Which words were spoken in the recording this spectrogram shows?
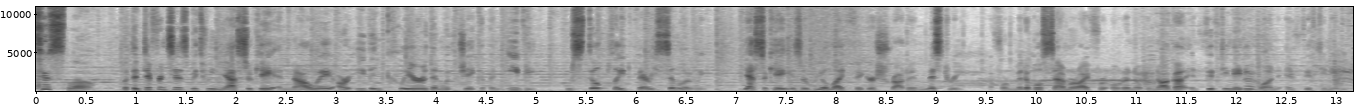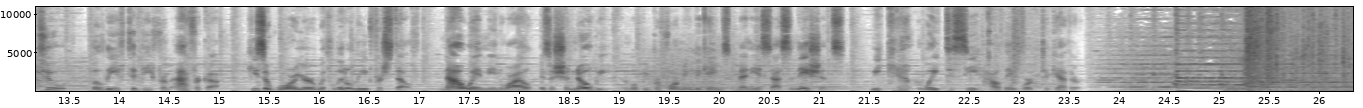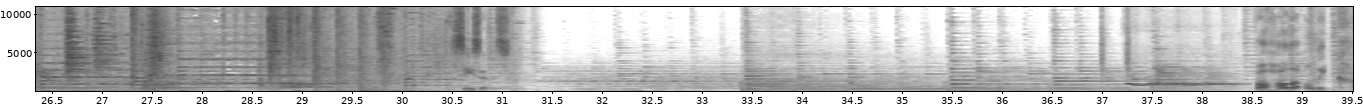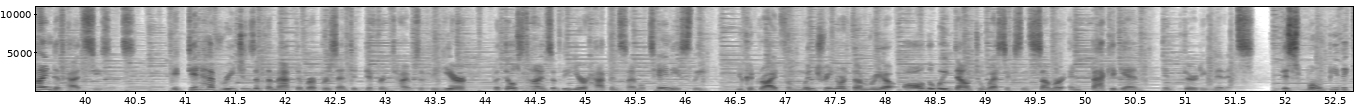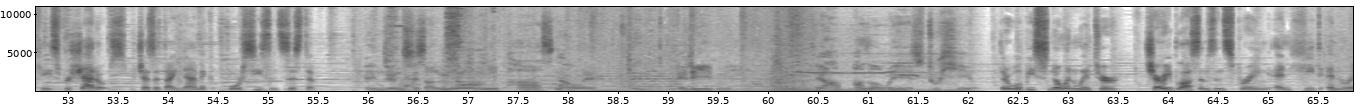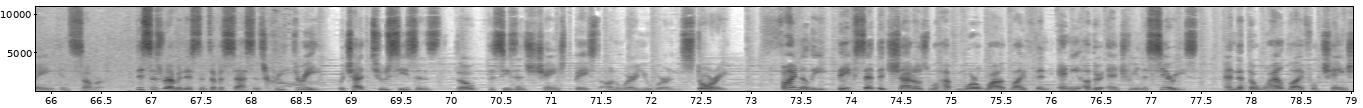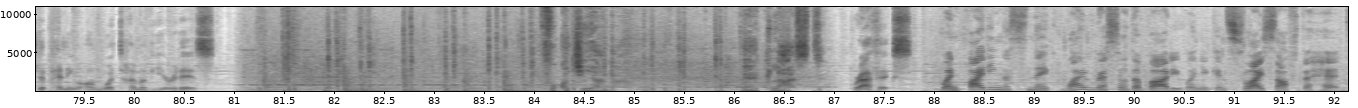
Too slow. But the differences between Yasuke and Naoe are even clearer than with Jacob and Evie, who still played very similarly. Yasuke is a real-life figure shrouded in mystery, a formidable samurai for Oda Nobunaga in 1581 and 1582, believed to be from Africa. He's a warrior with little need for stealth. Naoe, meanwhile, is a shinobi and will be performing the game's many assassinations. We can't wait to see how they work together. Seasons Valhalla only kind of had seasons. It did have regions of the map that represented different times of the year, but those times of the year happened simultaneously. You could ride from wintry Northumbria all the way down to Wessex in summer and back again in 30 minutes. This won't be the case for Shadows, which has a dynamic four-season system. Vengeance is a lonely path now, eh? Believe me, there are other ways to heal. There will be snow in winter, cherry blossoms in spring, and heat and rain in summer. This is reminiscent of Assassin's Creed 3, which had two seasons, though the seasons changed based on where you were in the story. Finally, they've said that Shadows will have more wildlife than any other entry in the series, and that the wildlife will change depending on what time of year it is. Fukujima. At last. Graphics. When fighting a snake, why wrestle the body when you can slice off the head?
